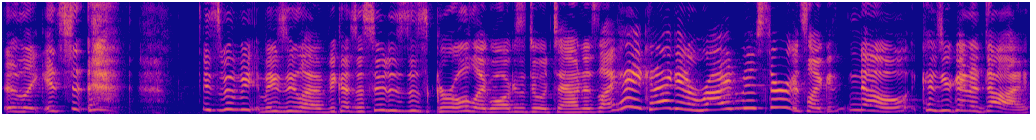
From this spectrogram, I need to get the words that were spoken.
it, like it's just it's movie makes me laugh because as soon as this girl like walks into a town, is like, "Hey, can I get a ride, Mister?" It's like, "No, because you're gonna die."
